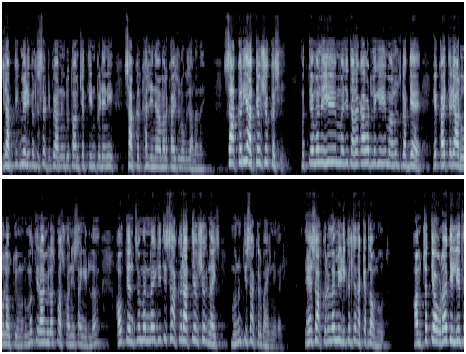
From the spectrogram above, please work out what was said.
जागतिक मेडिकलचं सर्टिफिकेट आणून देतो. आमच्या तीन पिढ्यांनी साखर खाल्ली नाही आम्हाला काहीच रोग झाला नाही. साखर ही अत्यावश्यक कशी? मग ते मला हे म्हणजे त्यांना काय वाटलं की हे माणूस गद्य आहे हे काहीतरी आडवं लावतोय म्हणून. मग ते रामविलास पासवानी सांगितलं अहो त्यांचं म्हणणं आहे की ती साखर अत्यावश्यक नाहीच म्हणून ती साखर बाहेर निघाली. हे साखरेला मेडिकलच्या धक्क्यात लावलं होतं. आमचं तेवढा दिल्लीत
